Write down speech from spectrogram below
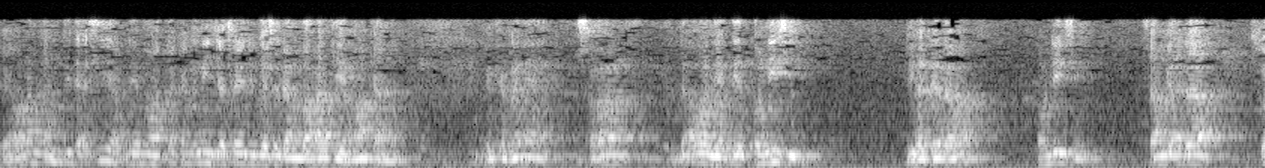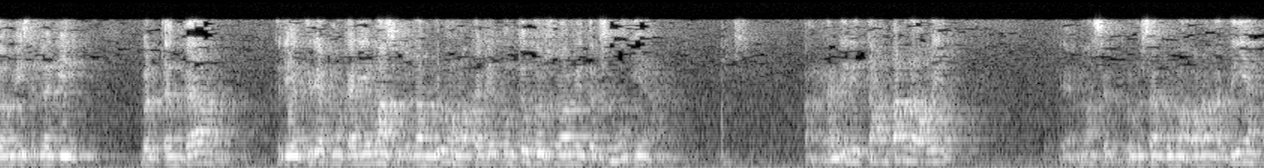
Ya orang kan tidak siap. Dia mengatakan ini saya juga sedang bahagia makan. Dan karenanya seorang dakwah lihat-lihat kondisi. Lihat apa? Kondisi. Sampai ada suami istri lagi bertengkar, teriak-teriak maka dia masuk dalam rumah maka dia pun tegur suami tersebut ya. Nah, nanti lah oleh ya, masuk urusan rumah orang artinya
